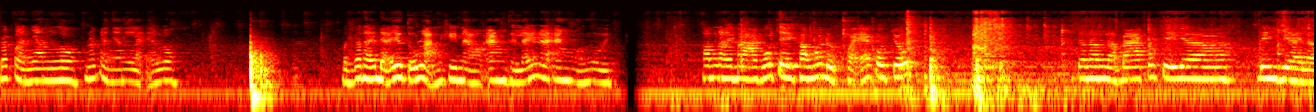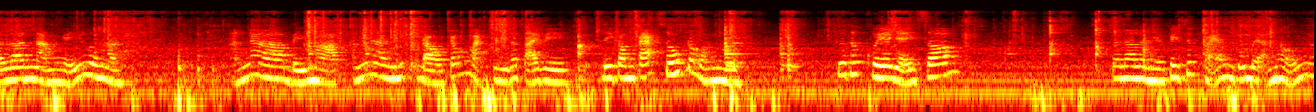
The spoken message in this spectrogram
rất là nhanh luôn, rất là nhanh lẹ luôn. Mình có thể để cho tủ lạnh khi nào ăn thì lấy ra ăn mọi người. Hôm nay ba của chi không có được khỏe, cô chú. Cho nên là ba của chi ờ, đi về là lên nằm nghỉ luôn rồi. Ảnh ờ, bị mệt, ảnh ờ, nhức đầu, chóng mặt gì đó. Tại vì đi công tác suốt đó mọi người. Cứ thức khuya dậy sớm. Cho nên là nhiều khi sức khỏe mình cũng bị ảnh hưởng đó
